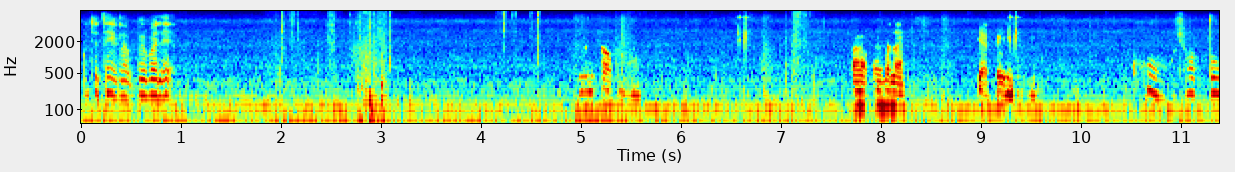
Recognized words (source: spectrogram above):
ก็จะแตกแล้วไปไว้แล้วมันชอบมาเอาไม่เป็นไรเกลียดตัวเองโอ้โหชอบตู้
